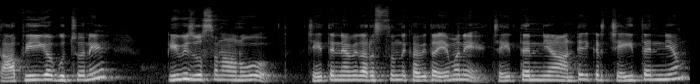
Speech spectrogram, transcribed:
తాపీగా కూర్చొని టీవీ చూస్తున్నావు నువ్వు. చైతన్య మీద అరుస్తుంది కవిత. ఏమని? చైతన్య అంటే ఇక్కడ చైతన్యం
